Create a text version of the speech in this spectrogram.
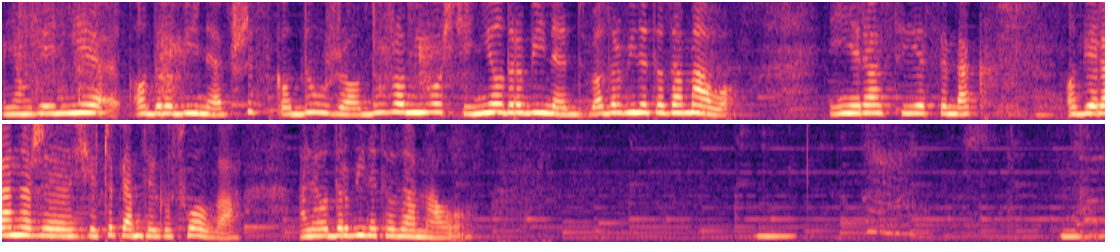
A ja mówię, nie odrobinę, wszystko, dużo, dużo miłości, nie odrobinę, odrobinę to za mało. I nieraz jestem tak odbierana, że się czepiam tego słowa, ale odrobinę to za mało. Mm. No.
